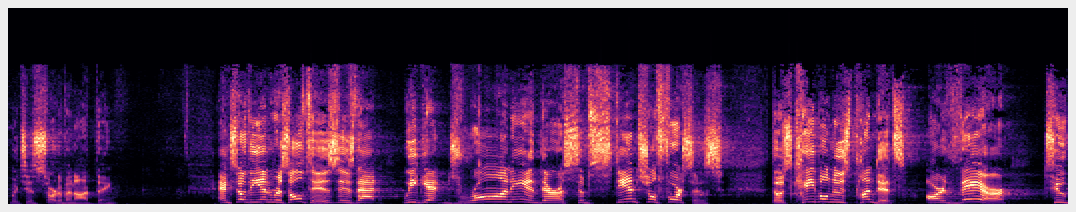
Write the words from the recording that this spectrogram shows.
which is sort of an odd thing. And so the end result is, is that we get drawn in. There are substantial forces those cable news pundits are there to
